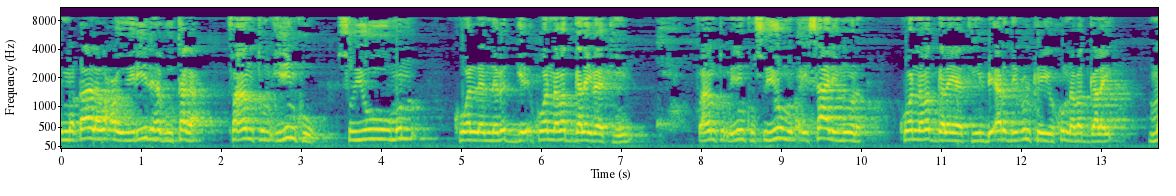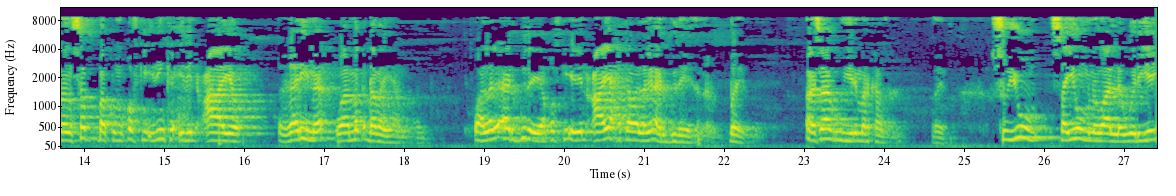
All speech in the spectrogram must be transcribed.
Uma qaala waxa yidhi idhabuu taga fa antum idinku suyuumun kuwa kuwa nabadgalay baa tihiin. Fa antum idinku suyuumun ay saalimuuna kuwa nabadgalayaa tihiin biardi dhulkayga ku nabadgalay man sabbakum qofkii idinka idin caayo harima waa magdhabayaa waa laga aargudayaa qofkii idin caayo xataa waa laga aargudayaa saabuu yidhi markaa suyuum sayuumna waa la wariyey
